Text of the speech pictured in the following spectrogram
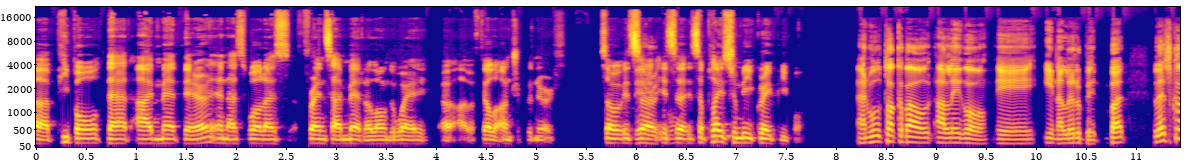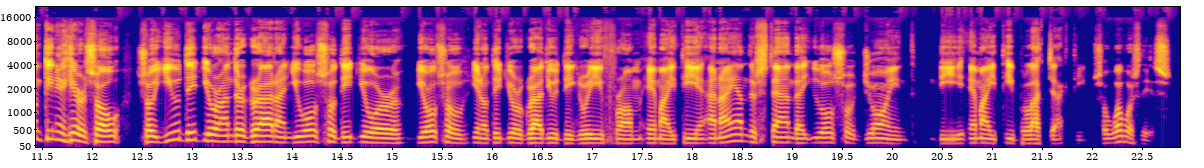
uh, people that I met there, and as well as friends I met along the way, uh, fellow entrepreneurs. So it's a, cool. it's a it's a place to meet great people. And we'll talk about Allego uh, in a little bit, but let's continue here. So so you did your undergrad, and you also did your you also you know did your graduate degree from MIT, and I understand that you also joined the MIT blackjack team. So what was this?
